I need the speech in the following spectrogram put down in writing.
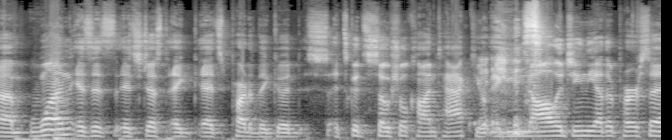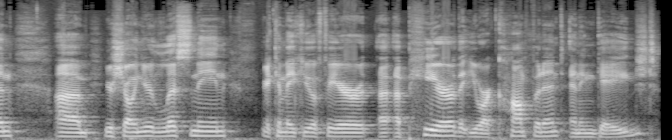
Um, one is it's, it's just a, it's part of the good it's good social contact. You're It is. acknowledging the other person. Um, you're showing you're listening. It can make you appear uh, appear that you are confident and engaged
